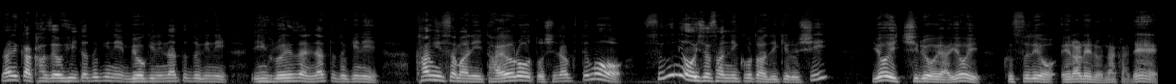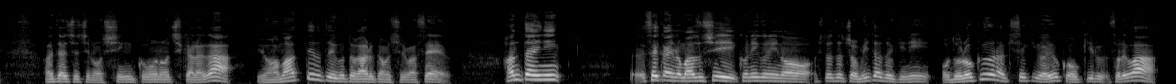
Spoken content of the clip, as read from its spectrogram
何か風邪をひいた時に病気になった時にインフルエンザになった時に神様に頼ろうとしなくてもすぐにお医者さんに行くことはできるし良い治療や良い薬を得られる中で私たちの信仰の力が弱まっているということがあるかもしれません。反対に世界の貧しい国々の人たちを見た時に驚くような奇跡がよく起きるそれは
